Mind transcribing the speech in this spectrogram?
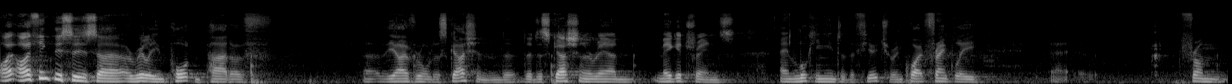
I, I think this is a really important part of uh, the overall discussion, the, the, discussion around megatrends and looking into the future. And quite frankly, uh, from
